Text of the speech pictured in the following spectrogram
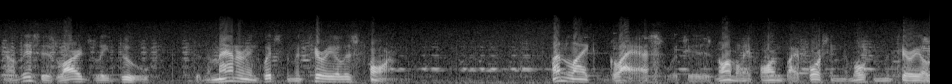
Now this is largely due to the manner in which the material is formed. Unlike glass, which is normally formed by forcing the molten material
